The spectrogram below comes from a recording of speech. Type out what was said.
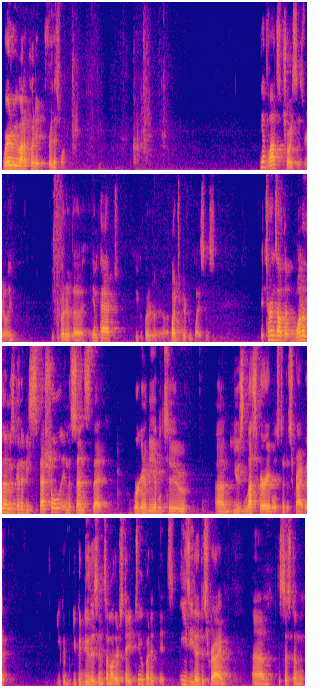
Where do we want to put it for this one? You have lots of choices, really. You could put it at the impact. You could put it a bunch of different places. It turns out that one of them is going to be special in the sense that we're going to be able to um, use less variables to describe it. You could, you could do this in some other state too, but it, it's easy to describe um, the system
